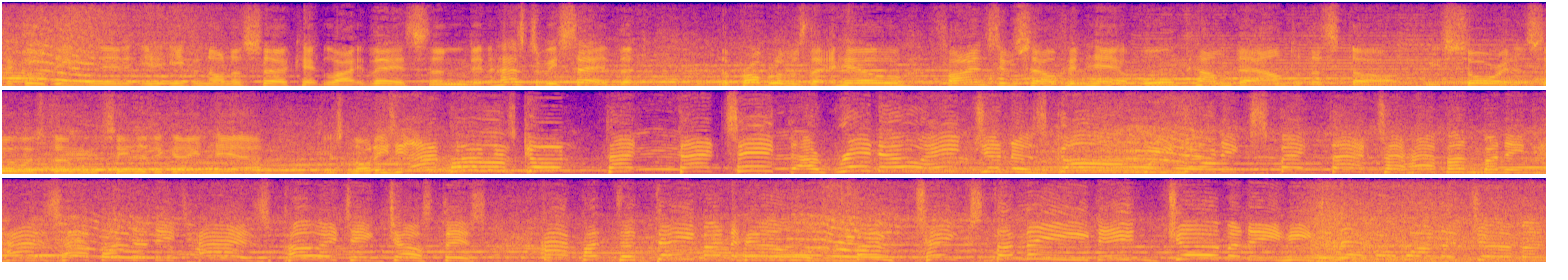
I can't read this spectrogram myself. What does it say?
difficult even, in, even on a circuit like this. And it has to be said that the problems that Hill finds himself in here all come down to the start. We saw it at Silverstone, we've seen it again here. It's not easy. Ah, Aqua has gone! That, that's it! A Renault engine has gone! We don't expect that to happen, but it has happened and it has. Poetic justice happened to Damon Hill, who takes the lead in Germany. He's never won a German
